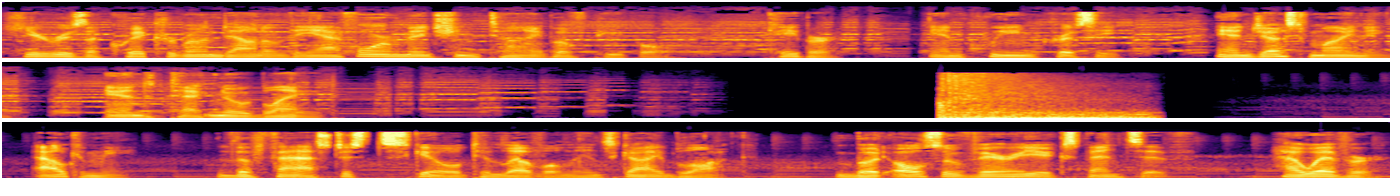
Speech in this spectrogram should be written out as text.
Here is a quick rundown of the aforementioned type of people. Caper. And Queen Chrissy. And Just Mining. And Technoblade. Alchemy. The fastest skill to level in Skyblock. But also very expensive. However,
